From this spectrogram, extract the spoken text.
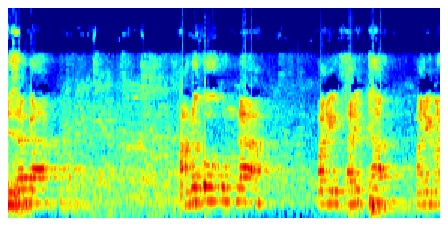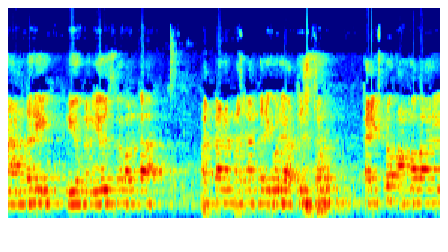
నిజంగా అనుకోకుండా మరి సరిగ్గా మరి మన అందరి ఈ యొక్క నియోజకవర్గ పట్టణ ప్రజలందరి కూడా అదృష్టము. కరెక్ట్ అమ్మవారి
